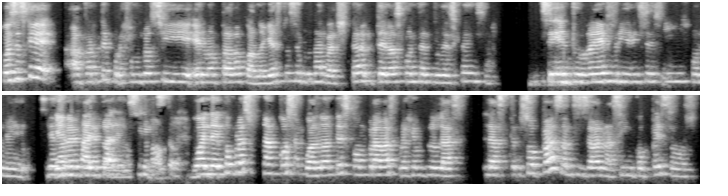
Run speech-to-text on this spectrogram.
Pues es que, aparte, por ejemplo, sí he notado cuando ya estás en una rachita, te das cuenta en tu despensa. Sí, en tu refri dices, híjole, Ya se me falta el de compras una cosa, cuando antes comprabas, por ejemplo, las, las sopas, antes estaban a cinco pesos.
